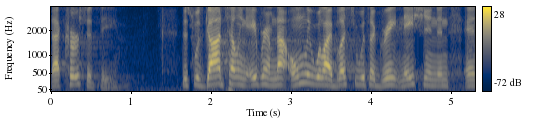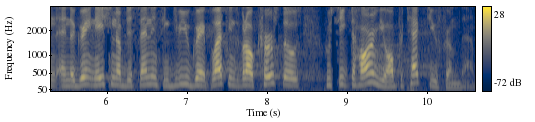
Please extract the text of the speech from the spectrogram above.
that curseth thee. This was God telling Abraham, Not only will I bless you with a great nation and, and, and a great nation of descendants and give you great blessings, but I'll curse those who seek to harm you. I'll protect you from them.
